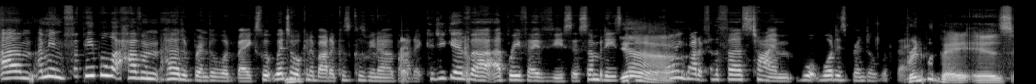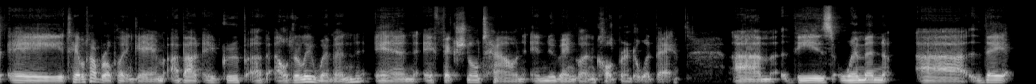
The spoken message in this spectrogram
Um, I mean, for people that haven't heard of Brindlewood Bay, because we're, we're talking about it because because we know about Mm-hmm. Right. it, could you give uh, a brief overview? So, if somebody's yeah. hearing about it for the first time, what, what is Brindlewood Bay? Brindlewood Bay is a tabletop role playing game about a group of elderly women in a fictional town in New England called Brindlewood Bay. Um, these women, uh, they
